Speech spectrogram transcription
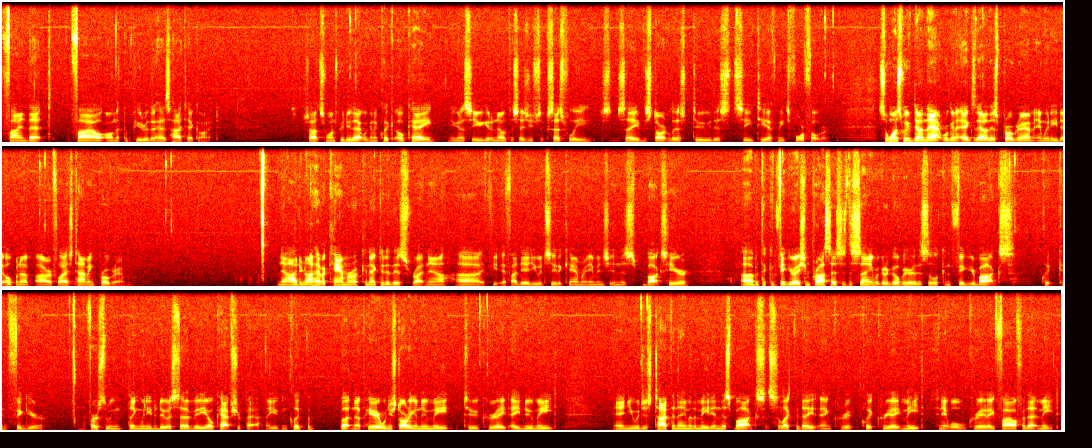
find that file on the computer that has Hy-Tek on it. So that's once we do that we're going to click OK. You're going to see you get a note that says you've successfully saved the start list to this CTF meets 4 folder so once we've done that, we're going to exit out of this program and we need to open up our flash timing program. Now I do not have a camera connected to this right now. Uh, if, you, if I did, you would see the camera image in this box here. Uh, but the configuration process is the same. We're going to go over here to this little configure box, click configure. The first thing we need to do is set a video capture path. Now you can click the button up here when you're starting a new meet to create a new meet and you would just type the name of the meet in this box, select the date, and cre click Create Meet, and it will create a file for that meet.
